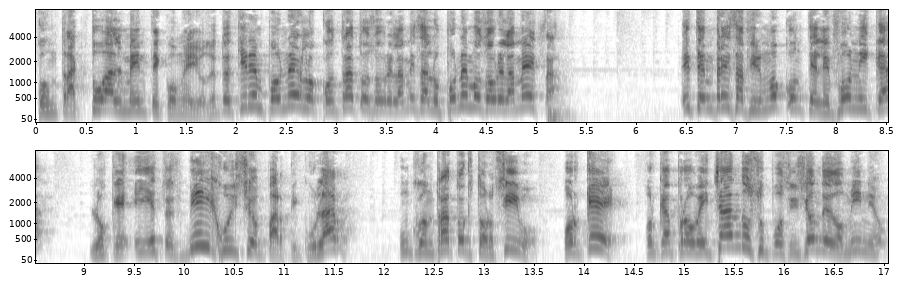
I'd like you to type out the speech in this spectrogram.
contractualmente con ellos. Entonces quieren poner los contratos sobre la mesa, los ponemos sobre la mesa. Esta empresa firmó con Telefónica lo que, y esto es mi juicio particular, un contrato extorsivo. ¿Por qué? Porque aprovechando su posición de dominio,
